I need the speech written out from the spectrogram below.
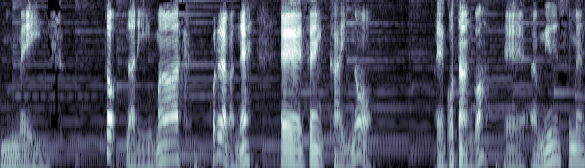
Maze となります。これらがね、えー前回の、え5単語、えー amusement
